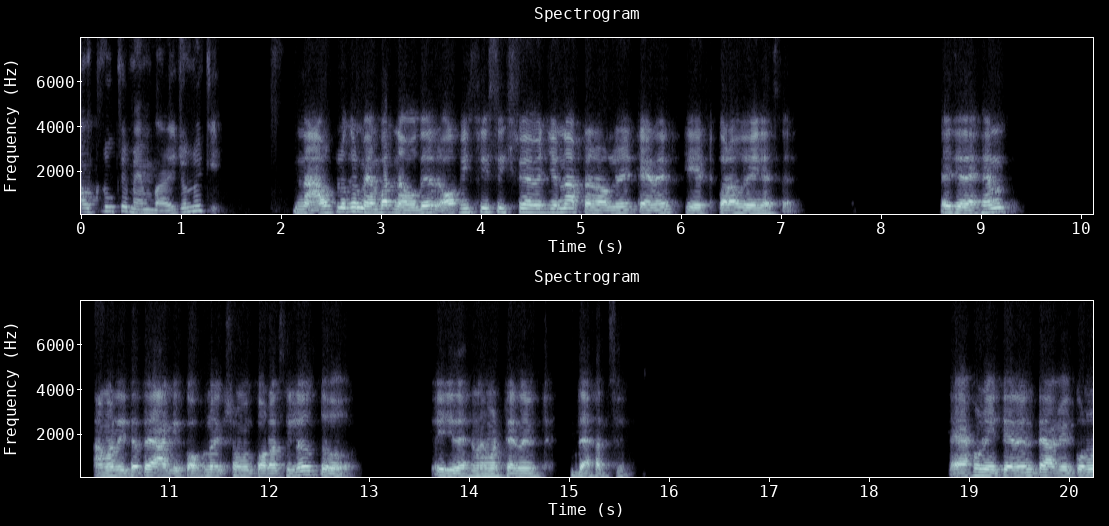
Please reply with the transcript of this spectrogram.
আউটলুকের মেম্বার এই জন্য কি? না আউটলুকের মেম্বার না ওদের অফিস থ্রি সিক্সটি ফাইভ এর জন্য আপনার অলরেডি ট্যালেন্ট ক্রিয়েট করা হয়ে গেছে। এই যে দেখেন আমার এটাতে আগে কখনো এক সময় করা ছিল তো এই যে দেখেন আমার ট্যালেন্ট দেখাচ্ছে। এখন এই ট্যালেন্টে আগে কোনো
